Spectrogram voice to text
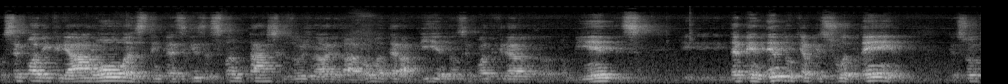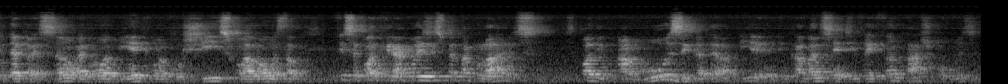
Você pode criar aromas, tem pesquisas fantásticas hoje na área da aromaterapia, então você pode criar ambientes, e, e dependendo do que a pessoa tenha, pessoa que depressão, vai para um ambiente com uma coxis, com aromas e tal. E você pode criar coisas espetaculares. Você pode, a música terapia, trabalho científico aí fantástico com música.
